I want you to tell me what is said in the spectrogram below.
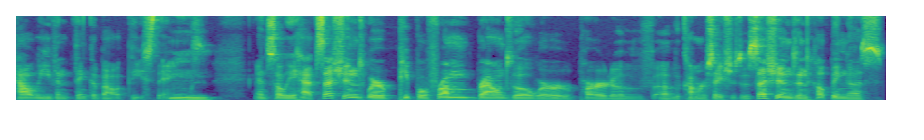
how we even think about these things. Hmm. And so we had sessions where people from Brownsville were part of, of the conversations and sessions and helping us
